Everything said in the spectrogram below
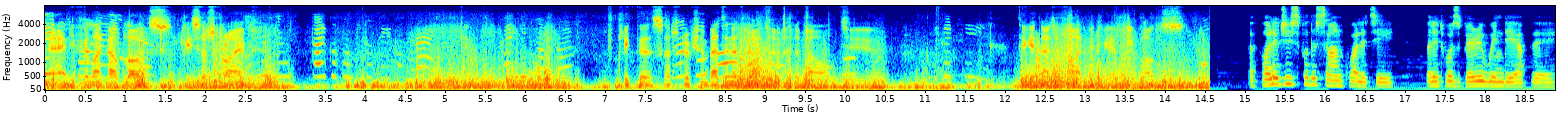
And if you like our vlogs, please subscribe. Click the subscription button at the bottom and the bell to to get notified when we have new vlogs. Apologies for the sound quality, but it was very windy up there.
